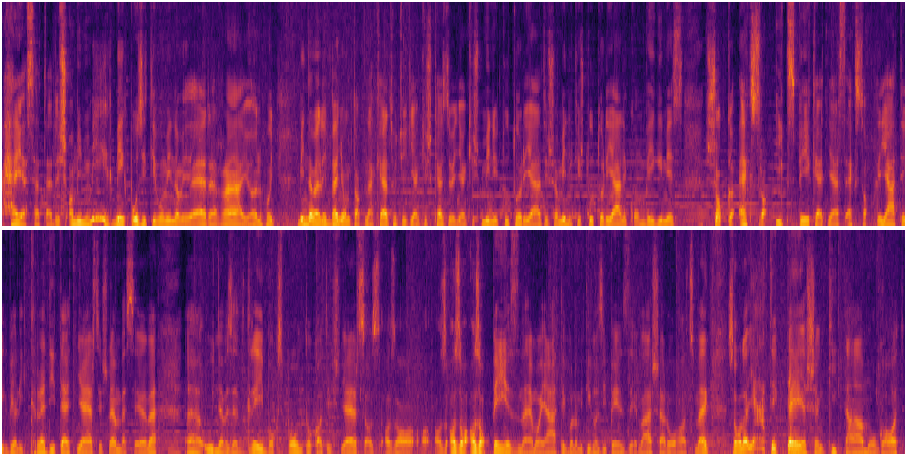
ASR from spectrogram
helyezheted. És ami még, még pozitívum, mind ami erre rájön, hogy mindenvelé benyomtak neked, hogy egy ilyen kis kezdő, egy ilyen kis mini tutoriált, és a mini kis tutoriálikon végigmész, sok extra XP-ket nyersz, extra játékbeli kreditet nyersz, és nem beszélve uh, úgynevezett greybox pontokat is nyersz, az, az, a, az, az, a, az a pénz nem a játékban, amit igazi pénzért vásárolhatsz meg. Szóval a játék teljesen kitámogat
